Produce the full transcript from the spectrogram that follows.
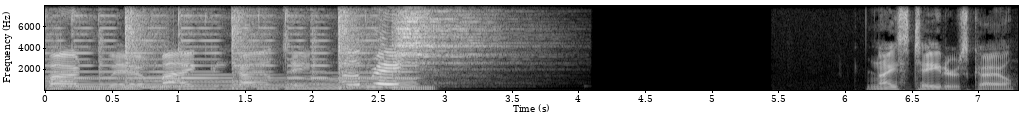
part where Mike and Kyle take a break. Nice taters, Kyle.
